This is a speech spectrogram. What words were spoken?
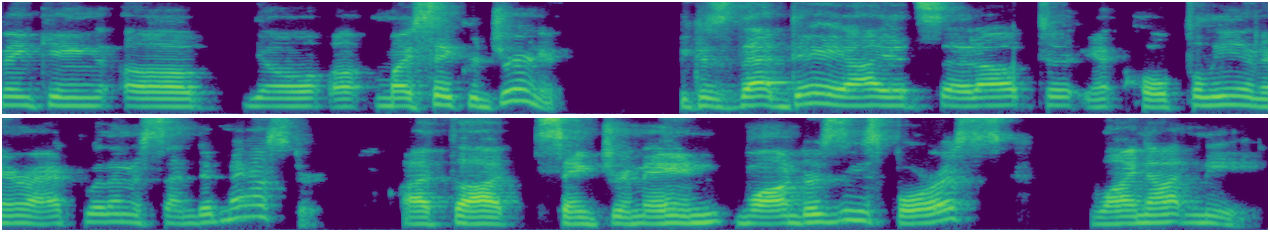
thinking of you know uh, my sacred journey because that day I had set out to hopefully interact with an ascended master. I thought Saint Germain wanders these forests. Why not me?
